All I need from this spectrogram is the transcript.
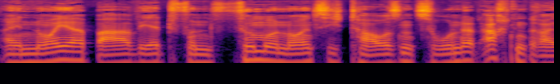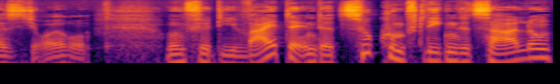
ein neuer Barwert von 95.238 Euro. Und für die weiter in der Zukunft liegende Zahlung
